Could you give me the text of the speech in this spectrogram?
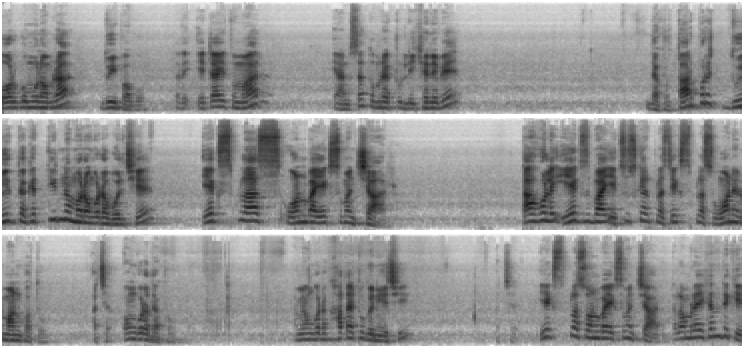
বর্গমূল আমরা দুই পাবো। তাহলে এটাই তোমার অ্যান্সার, তোমরা একটু লিখে নেবে। দেখো, তারপরে দুই থেকে তিন নম্বর অঙ্কটা বলছে X plus one by X সমান চার। তাহলে X by X square plus X plus ওয়ানের মান কত? আচ্ছা অঙ্কটা দেখো। আমি অঙ্কটা খাতায় টুকে নিয়েছি। আচ্ছা X plus one by X সমান চার। তাহলে আমরা এখান থেকে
